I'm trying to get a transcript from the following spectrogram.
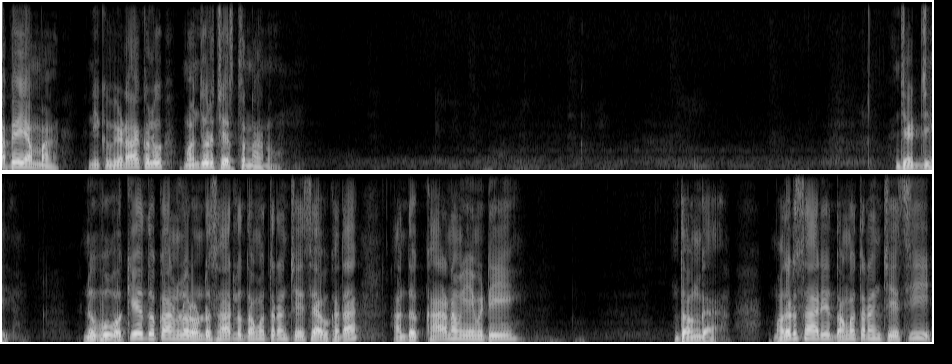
ఆపేయమ్మ నీకు విడాకులు మంజూరు చేస్తున్నాను. జడ్జి నువ్వు ఒకే దుకాణంలో రెండుసార్లు దొంగతనం చేశావు కదా అందుకు కారణం ఏమిటి? దొంగ మొదటిసారి దొంగతనం చేసి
